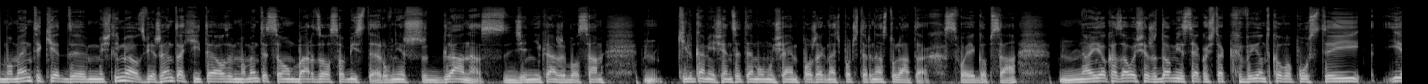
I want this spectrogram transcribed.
momenty, kiedy myślimy o zwierzętach i te momenty są bardzo osobiste, również dla nas, dziennikarzy, bo sam kilka miesięcy temu musiałem pożegnać po 14 latach swojego psa. No i okazało się, że dom jest jakoś tak wyjątkowo pusty i, i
